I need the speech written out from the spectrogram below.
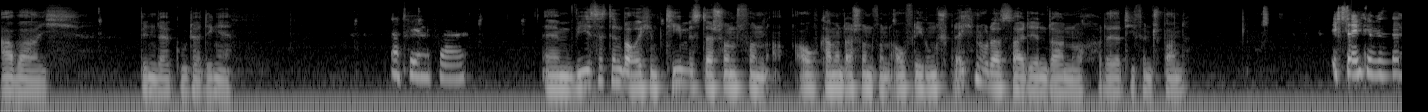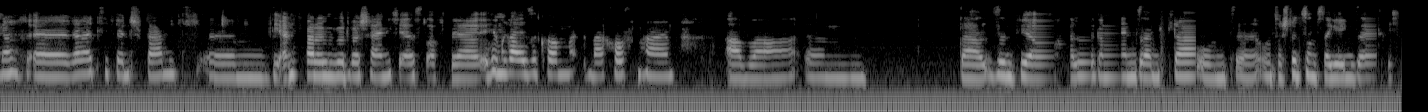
Aber ich bin da guter Dinge. Auf jeden Fall. Ähm, wie ist es denn bei euch im Team? Ist da schon von, au- kann man da schon von Aufregung sprechen oder seid ihr da noch relativ entspannt? Ich denke, wir sind noch äh, relativ entspannt. Ähm, die Anspannung wird wahrscheinlich erst auf der Hinreise kommen nach Hoffenheim. Aber ähm, da sind wir auch alle gemeinsam stark und äh, unterstützen uns da gegenseitig,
